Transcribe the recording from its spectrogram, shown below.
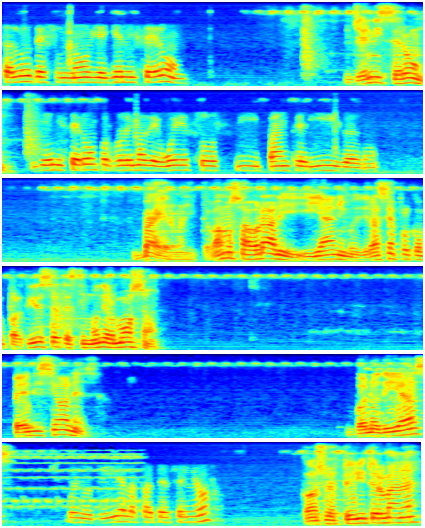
salud de su novia Jenny Cerón. Jenny Cerón. Jenny Cerón por problemas de huesos y páncreas y hígado. Vaya, hermanita, vamos a orar y, y ánimo y gracias por compartir ese testimonio hermoso. Bendiciones. Buenos días. Buenos días, la paz del Señor. ¿Con su espíritu, hermana?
